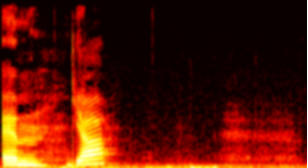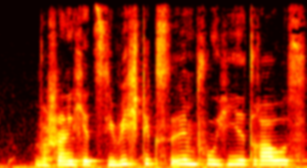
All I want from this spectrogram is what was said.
Ähm, ja, wahrscheinlich jetzt die wichtigste Info hier draus,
